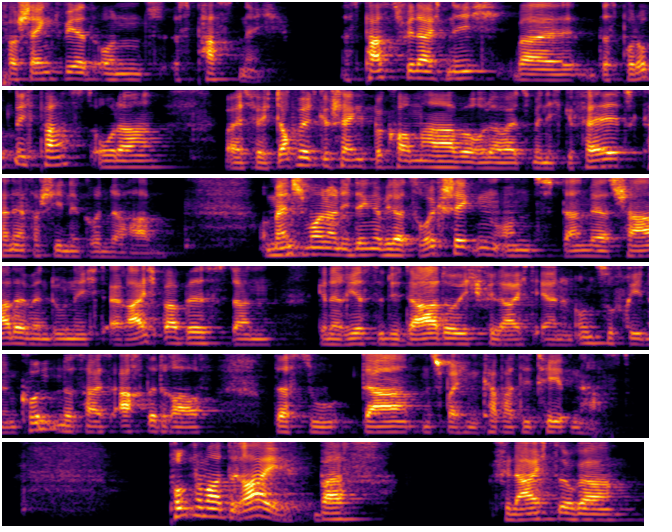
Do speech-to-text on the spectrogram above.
verschenkt wird und es passt nicht? Es passt vielleicht nicht, weil das Produkt nicht passt oder weil ich es vielleicht doppelt geschenkt bekommen habe oder weil es mir nicht gefällt, kann ja verschiedene Gründe haben. Und Menschen wollen dann die Dinge wieder zurückschicken und dann wäre es schade, wenn du nicht erreichbar bist, dann generierst du dir dadurch vielleicht eher einen unzufriedenen Kunden. Das heißt, achte darauf, dass du da entsprechend Kapazitäten hast. Punkt Nummer drei, was vielleicht sogar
